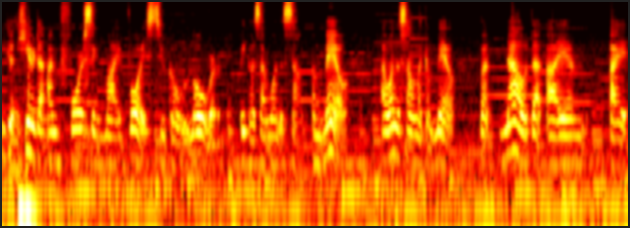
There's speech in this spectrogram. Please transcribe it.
You could hear that I'm forcing my voice to go lower because I want to sound a male. I want to sound like a male. But now that I am, I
